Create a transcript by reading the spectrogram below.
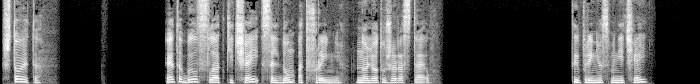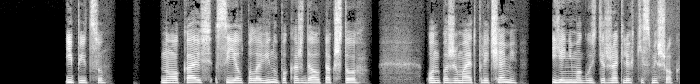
Что это? Это был сладкий чай со льдом от Френни, но лед уже растаял. Ты принес мне чай? И пиццу. Но, каюсь, съел половину, пока ждал, так что... Он пожимает плечами, и я не могу сдержать легкий смешок.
